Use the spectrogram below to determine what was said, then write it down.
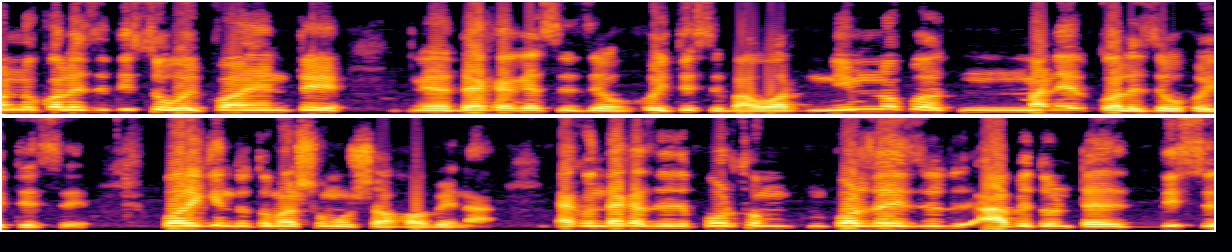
অন্য কলেজে দিছো, ওই পয়েন্টে দেখা গেছে যে হইতেছে বা ওর নিম্ন মানের কলেজেও হইতেছে। পরে কিন্তু তোমার সমস্যা হবে না। এখন দেখা যায় যে প্রথম পর্যায়ে যদি আবেদনটা দিছো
